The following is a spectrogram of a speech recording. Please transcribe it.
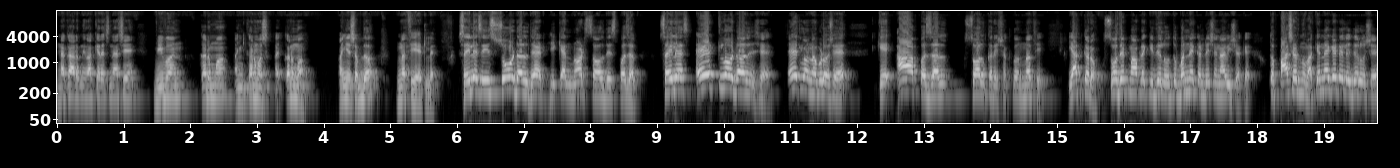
નકારની વાક્ય રચના છે. વિવન, કર્મ કર્મ કર્મ. અન્ય શબ્દ નથી એટલે. Shailesh is so dull that he can not solve this puzzle Shailesh એટલો ડલ છે. એટલો નબળો છે કે આ પઝલ સોલ્વ કરી શકતો નથી. યાદ કરો સો ધેટમાં આપણે કીધેલું હતું, બંને કન્ડિશન આવી શકે. તો પાછળનું વાક્ય નેગેટિવ લીધેલું છે.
